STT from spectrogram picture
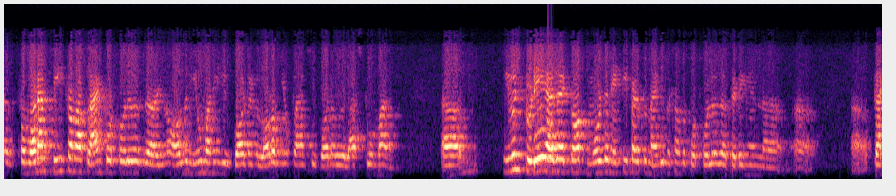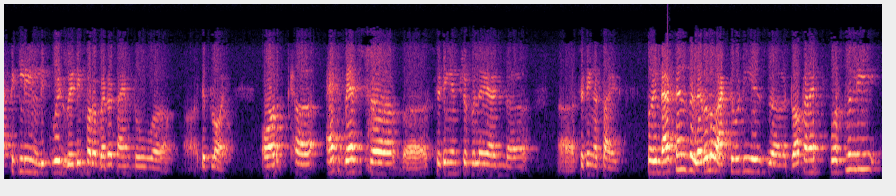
uh, from what I'm seeing from our client portfolios, uh, you know, all the new money we've got and a lot of new clients we've got over the last two months, um, even today, as I talk, more than 85 to 90% of the portfolios are sitting in uh, uh, uh, practically in liquid, waiting for a better time to uh, uh, deploy. or uh, at best uh, sitting in AAA and sitting aside. So in that sense, the level of activity is dropped, and I personally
